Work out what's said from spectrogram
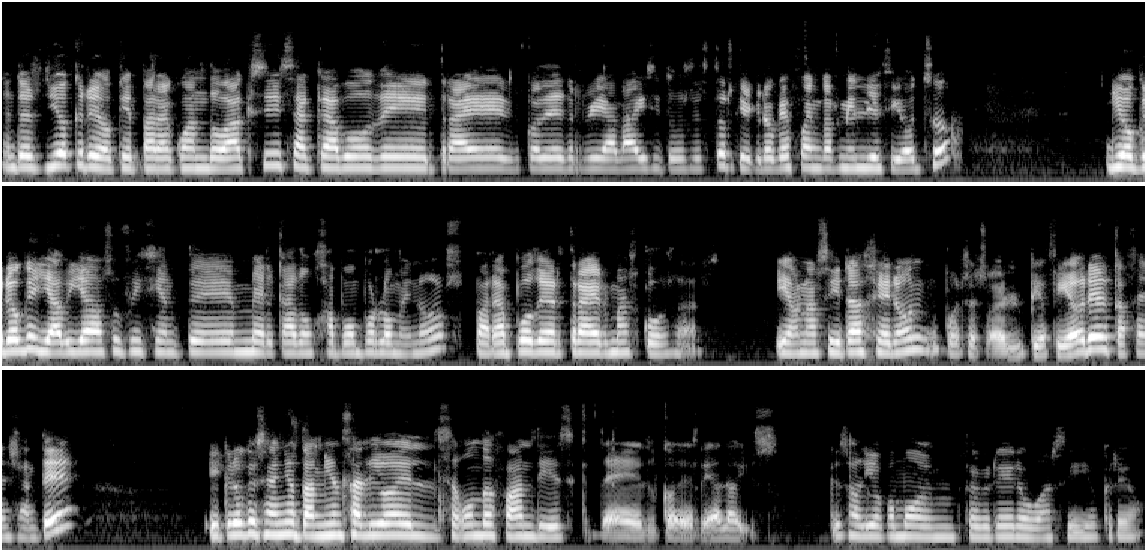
Entonces yo creo que para cuando Axis acabó de traer Coded Realize y todos estos, que creo que fue en 2018, yo creo que ya había suficiente mercado en Japón por lo menos para poder traer más cosas. Y aún así trajeron, pues eso, el Pio Fiore, el Café Enchanté, y creo que ese año también salió el segundo fan disc del Coded Realize, que salió como en febrero o así, yo creo.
